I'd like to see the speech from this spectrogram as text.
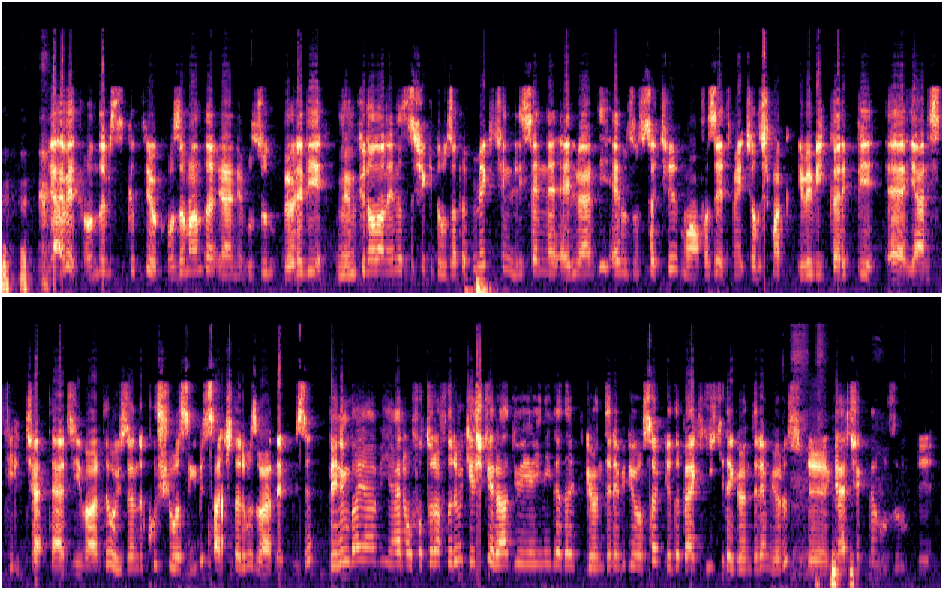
ya evet onda bir sıkıntı yok. O zaman da yani uzun böyle bir mümkün olan en hızlı şekilde uzatabilmek için lisenin el verdiği en uzun saçı muhafaza etmeye çalışmak gibi bir garip bir e, yani stil tercihi vardı. O yüzden de kuş yuvası gibi saçlarımız vardı hepimizin. Benim bayağı bir yani o fotoğraflarımı keşke radyo yayınıyla da gönderebiliyor olsak ya da belki iyi ki de gönderemiyoruz. E, gerçekten uzun bir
